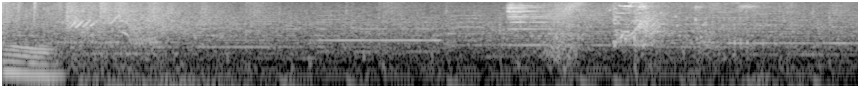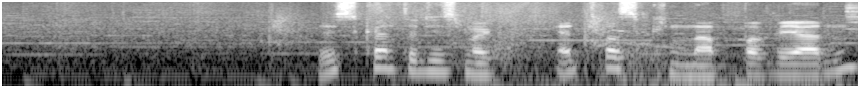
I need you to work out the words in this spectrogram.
Oh. Das könnte diesmal etwas knapper werden.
